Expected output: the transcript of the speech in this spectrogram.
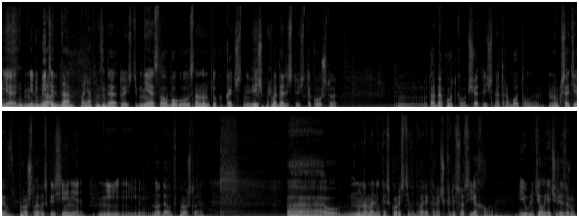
я не любитель. Да, да, понятно. Да, то есть мне, слава богу, в основном только качественные вещи попадались, то есть такого, что вот одна куртка вообще отлично отработала. Ну, кстати, в прошлое воскресенье не, ну да, вот в прошлое. А, ну, на маленькой скорости во дворе, короче, колесо съехало, и улетел я через руль.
